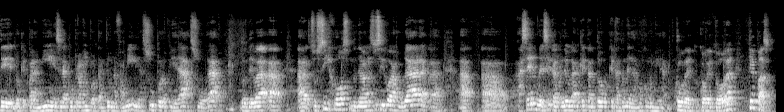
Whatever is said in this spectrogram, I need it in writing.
de, lo que para mí es la compra más importante de una familia, su propiedad, su hogar, donde va a, sus hijos, donde van a sus hijos a jugar, a, hacer ese calor de hogar que tanto, que tanto anhelamos como inmigrantes. Correcto, correcto. Ahora, ¿qué pasa?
